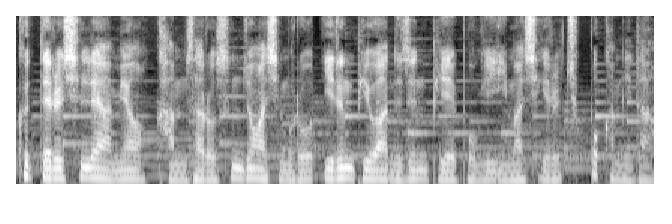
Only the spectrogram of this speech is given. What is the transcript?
그 때를 신뢰하며 감사로 순종하심으로 이른 비와 늦은 비의 복이 임하시기를 축복합니다.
